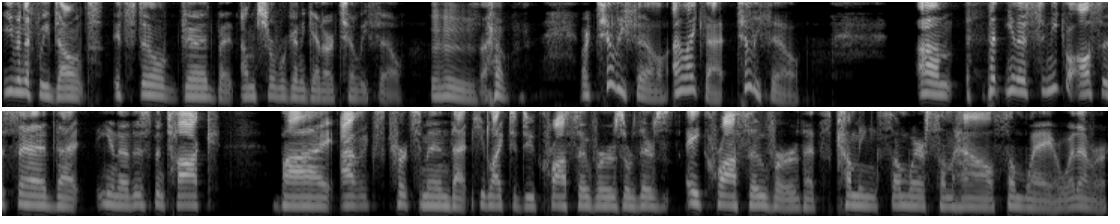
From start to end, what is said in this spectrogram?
even if we don't, it's still good. But I'm sure we're going to get our Tilly fill. Mm-hmm. So, or Tilly fill. I like that Tilly fill. Um, but you know, Sonequa also said that you know there's been talk by Alex Kurtzman that he'd like to do crossovers, or there's a crossover that's coming somewhere, somehow, some way, or whatever.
